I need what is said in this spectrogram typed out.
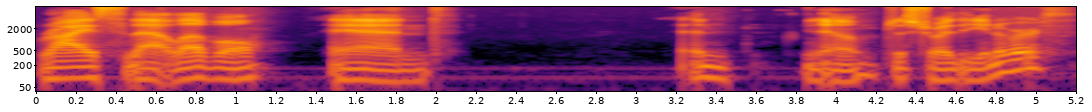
rise to that level and and you know destroy the universe.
